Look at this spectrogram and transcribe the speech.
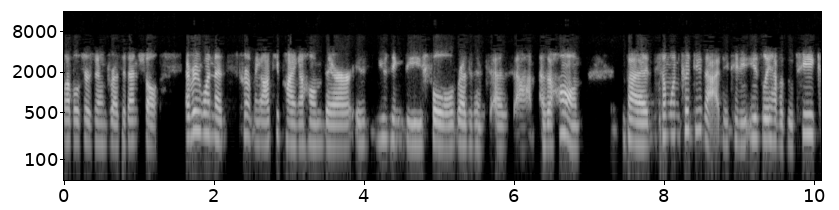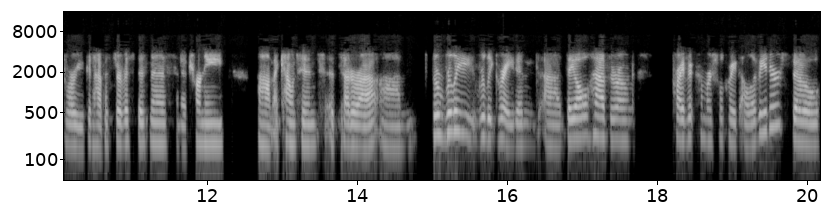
levels are zoned residential everyone that's currently occupying a home there is using the full residence as um, as a home. But someone could do that. You could easily have a boutique, or you could have a service business, an attorney, um, accountant, etc. Um, they're really, really great, and uh, they all have their own private commercial grade elevators. So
